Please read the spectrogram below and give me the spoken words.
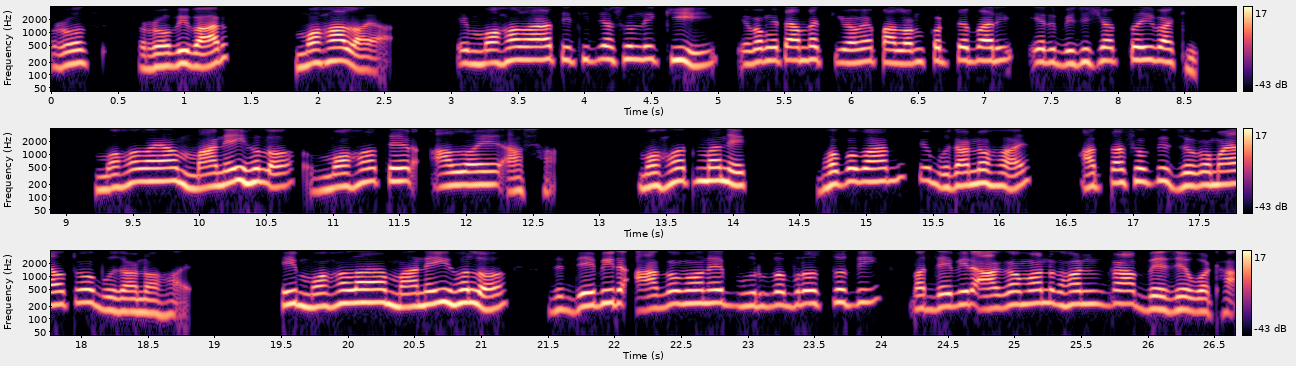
রোজ রবিবার মহালয়া। এই মহালয়া তিথিটি আসলে কি এবং এটা আমরা কীভাবে পালন করতে পারি, এর বিশেষত্বই বা কি? মহালয়া মানেই হলো মহতের আলয়ে আসা। মহৎ মানে ভগবানকে বোঝানো হয় আত্মাশক্তির যোগমায়াকেও বোঝানো হয়। এই মহালয়া মানেই হলো যে দেবীর আগমনের পূর্ব প্রস্তুতি বা দেবীর আগমন ঘণ্টা বেজে ওঠা।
